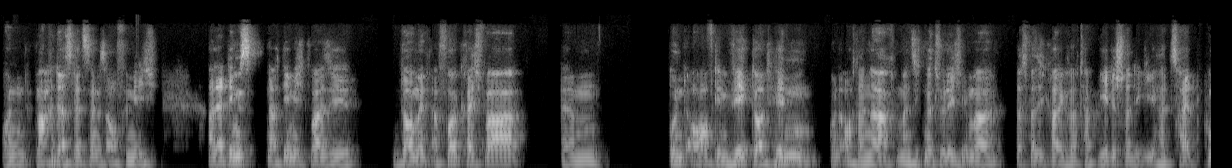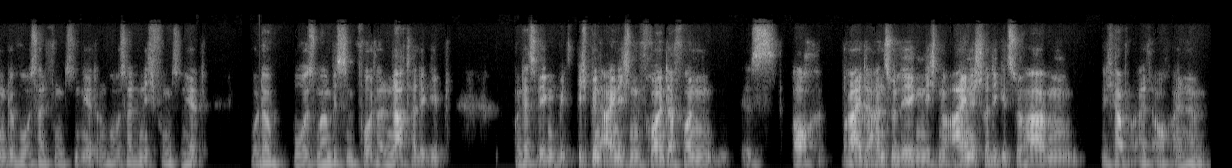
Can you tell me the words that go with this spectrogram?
und mache das letzten Endes auch für mich. Allerdings, nachdem ich quasi damit erfolgreich war ähm, und auch auf dem Weg dorthin und auch danach, man sieht natürlich immer das, was ich gerade gesagt habe, jede Strategie hat Zeitpunkte, wo es halt funktioniert und wo es halt nicht funktioniert oder wo es mal ein bisschen Vorteile und Nachteile gibt. Und deswegen, ich bin eigentlich ein Freund davon, es auch breiter anzulegen, nicht nur eine Strategie zu haben. Ich habe halt auch eine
